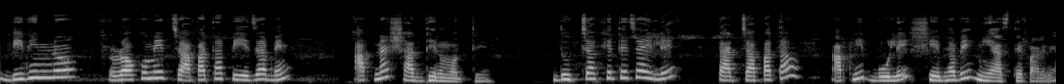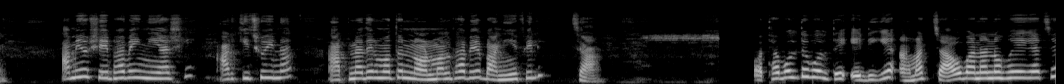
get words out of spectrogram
বিভিন্ন রকমের চা পাতা পেয়ে যাবেন আপনার সাধ্যের মধ্যে। দুধ চা খেতে চাইলে তার চা পাতাও আপনি বলে সেভাবেই নিয়ে আসতে পারবেন। আমিও সেভাবেই নিয়ে আসি, আর কিছুই না। আপনাদের মতন নর্মালভাবে বানিয়ে ফেলি? চা। কথা বলতে বলতে এদিকে আমার চাও বানানো হয়ে গেছে,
